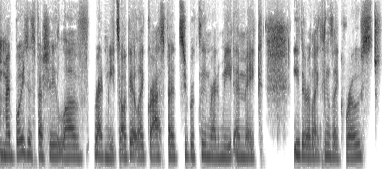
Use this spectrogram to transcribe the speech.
my boys especially love red meat. So I'll get like grass fed, super clean red meat and make either like things like roast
